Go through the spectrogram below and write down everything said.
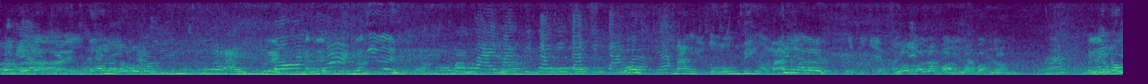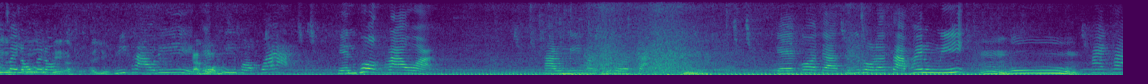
พรุ่งนี้เราคุยเราเราเราดีเมื่อไหร่เมื่อไหร่นั่งนี่เลยลุงไลน์มาจริงจังจริงจังจริงจังวันนี้นั่งอยู่ตรงนู้นวิ่งออกมาวิ่งมาเลยเพื่อที่จะล้มบ่ล้มบ่ล้มบ่ล้มฮะไม่ล้มไม่ล้มไม่ล้มอายุมีข่าวดีครับเอผมฟซีบอกว่า เห็นพวกเราอะพาลุงนี้มาซื้อโทรศัพท์ แกก็จะซื้อโทรศัพท์ให้ลุงนี้ อืมให้ค่า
